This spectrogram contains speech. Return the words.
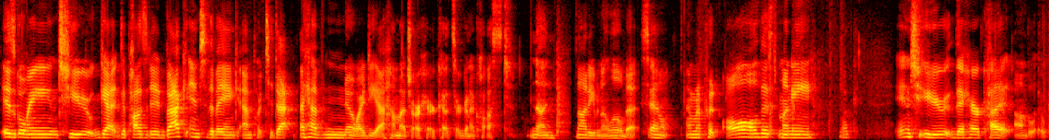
is going to get deposited back into the bank and put to debt. I have no idea how much our haircuts are going to cost. None, not even a little bit. So I'm going to put all this money, look, into the haircut envelope.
